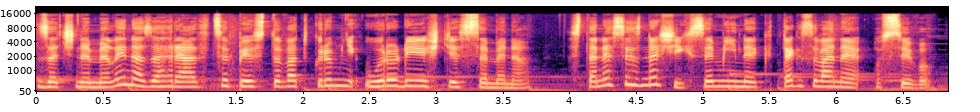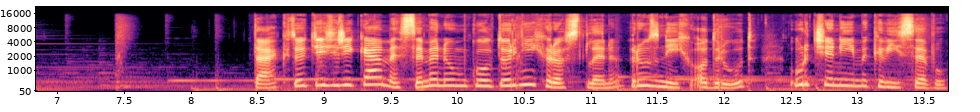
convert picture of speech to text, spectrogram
Začneme-li na zahrádce pěstovat kromě úrody ještě semena, stane se z našich semínek takzvané osivo. Tak totiž říkáme semenům kulturních rostlin různých odrůd určeným k výsevu.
